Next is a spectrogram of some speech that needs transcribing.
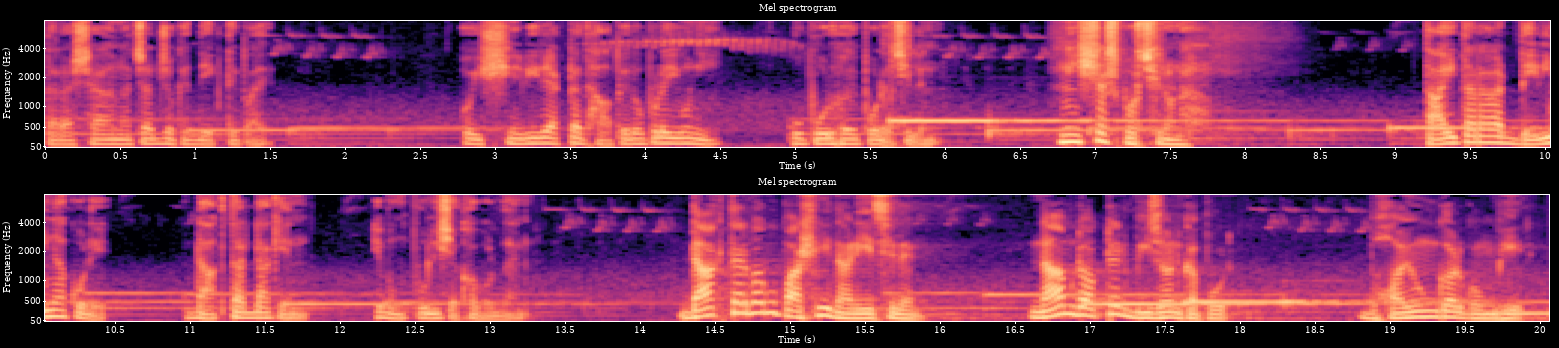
তারা সায়নাচার্যকে দেখতে পায়। ওই সিঁড়ির একটা ধাপের ওপরেই উনি উপুর হয়ে পড়েছিলেন। নিঃশ্বাস পড়ছিল না। তাই তারা আর দেরি না করে ডাক্তার ডাকেন এবং পুলিশে খবর দেন। ডাক্তারবাবু পাশেই দাঁড়িয়েছিলেন। নাম ডক্টর বিজন কাপুর। ভয়ঙ্কর গম্ভীর।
